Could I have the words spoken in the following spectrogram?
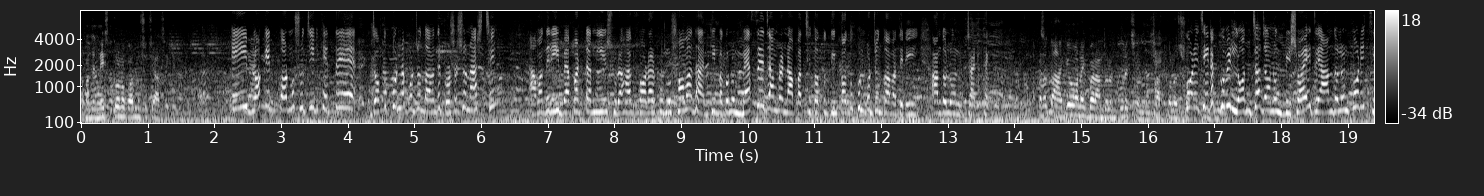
আপনাদের নেক্সট কোনো কর্মসূচি আছে কিনা? এই ব্লকেট কর্মসূচির ক্ষেত্রে যতক্ষণ না পর্যন্ত আমাদের প্রশাসন আসছে আমাদের এই ব্যাপারটা নিয়ে সুরাহা করার কোনো সমাধান কিংবা কোনো মেসেজ আমরা না পাচ্ছি ততদিন ততক্ষণ পর্যন্ত আমাদের এই আন্দোলন জারি থাকবে। আপনারা তো আগেও অনেকবার আন্দোলন করেছেন করেছি এটা খুবই লজ্জাজনক বিষয় যে আন্দোলন করেছি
